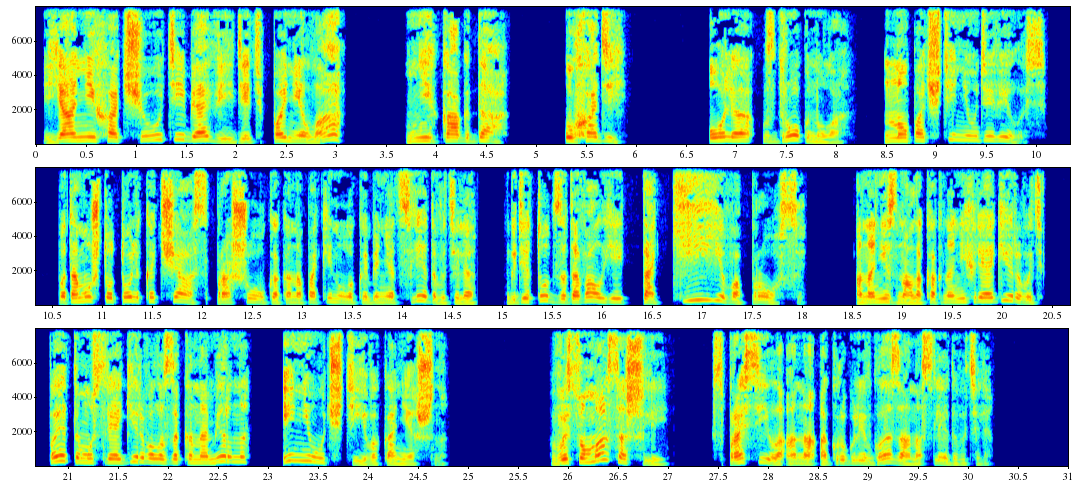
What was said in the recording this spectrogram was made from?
я не хочу тебя видеть, поняла? Никогда. Уходи. Оля вздрогнула, но почти не удивилась, потому что только час прошел, как она покинула кабинет следователя, где тот задавал ей такие вопросы. Она не знала, как на них реагировать, поэтому среагировала закономерно и неучтиво, конечно. «Вы с ума сошли?» — спросила она, округлив глаза на следователя.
